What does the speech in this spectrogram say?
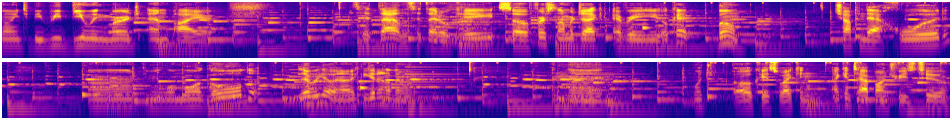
going to be reviewing Merge Empire. Let's hit that. Let's hit that okay. So first lumberjack every okay. Boom. Chopping that wood. Um, give me one more gold. There we go. Now we can get another one. And then which okay, so I can I can tap on trees too.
